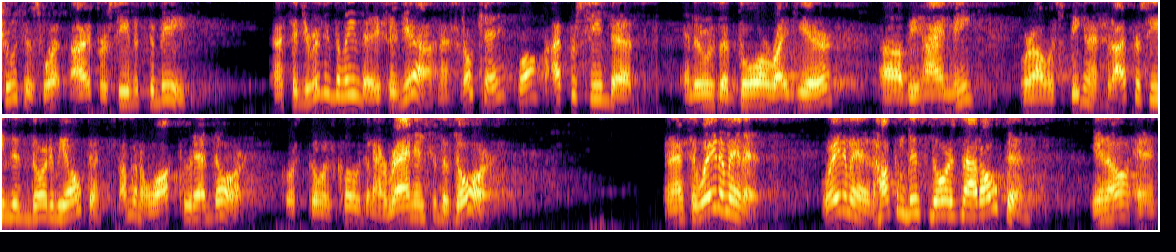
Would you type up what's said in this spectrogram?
truth is what I perceive it to be." And I said, "You really believe that?" He said, "Yeah." And I said, "Okay, well, I perceive that." And there was a door right here uh, behind me where I was speaking. I said, "I perceive this door to be open, so I'm going to walk through that door." Course, the door was closed, and I ran into the door. And I said, "Wait a minute." wait a minute, how come this door is not open? You know, and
